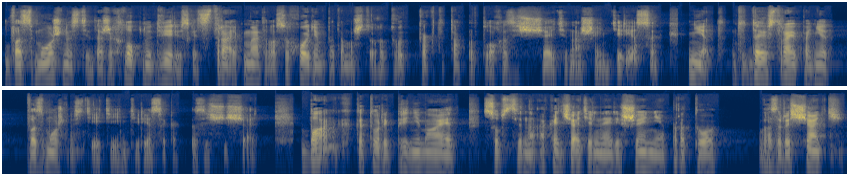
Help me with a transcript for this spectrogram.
возможности даже хлопнуть дверью и сказать, Stripe, мы от вас уходим, потому что вот вы как-то так вот плохо защищаете наши интересы. Нет, да и у Stripe нет возможности эти интересы как-то защищать. Банк, который принимает, собственно, окончательное решение про то, возвращать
